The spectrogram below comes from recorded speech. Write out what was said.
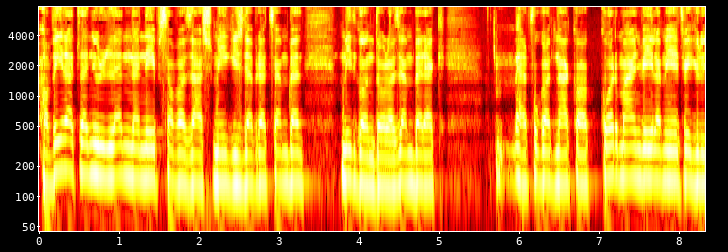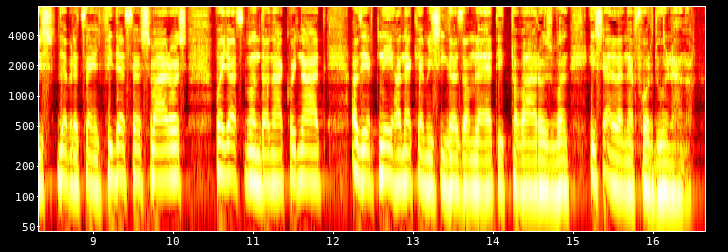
ha véletlenül lenne népszavazás mégis Debrecenben, mit gondol az emberek? elfogadnák a kormány véleményét, végül is Debrecen egy fideszes város, vagy azt mondanák, hogy na hát azért néha nekem is igazam lehet itt a városban, és ellene fordulnának.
